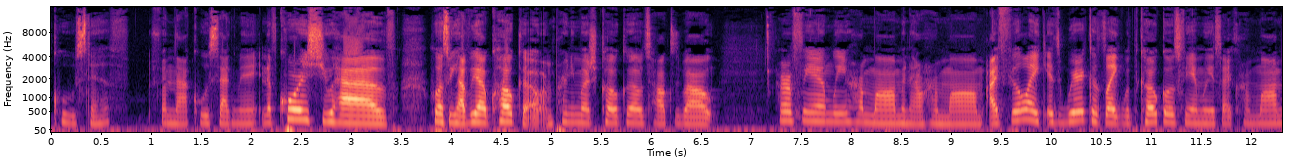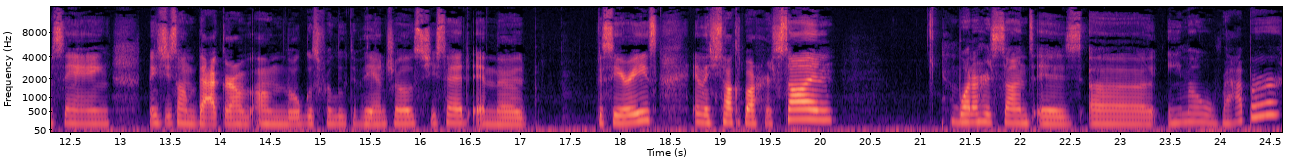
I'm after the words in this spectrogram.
cool stuff from that cool segment. And of course you have who else we have? We have Coco and pretty much Coco talks about her family, her mom, and now her mom. I feel like it's weird because like with Coco's family, it's like her mom saying, I think she's on background on vocals for Luther Vandross. She said in the the series, and then she talks about her son. One of her sons is a emo rapper.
